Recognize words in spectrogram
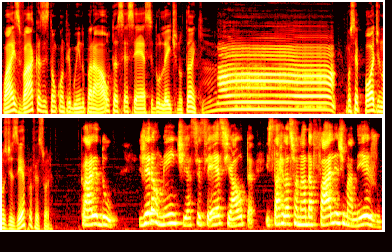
Quais vacas estão contribuindo para a alta CCS do leite no tanque? Você pode nos dizer, professora? Claro, Edu. Geralmente, a CCS alta está relacionada a falhas de manejo,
